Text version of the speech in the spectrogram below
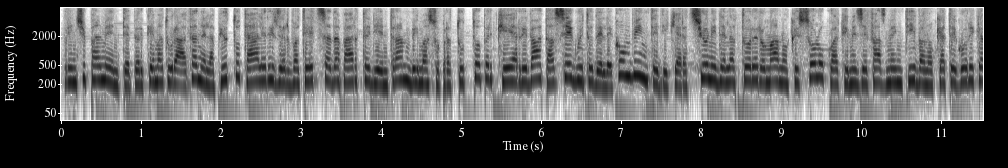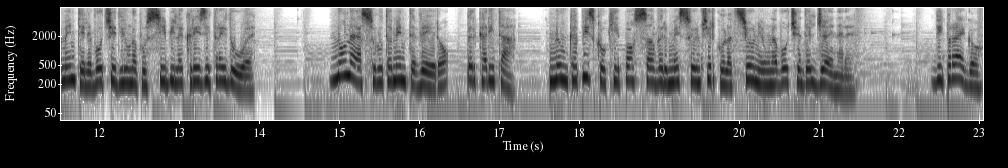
Principalmente perché maturata nella più totale riservatezza da parte di entrambi ma soprattutto perché è arrivata a seguito delle convinte dichiarazioni dell'attore romano che solo qualche mese fa smentivano categoricamente le voci di una possibile crisi tra i due. Non è assolutamente vero, per carità. Non capisco chi possa aver messo in circolazione una voce del genere. Vi prego,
